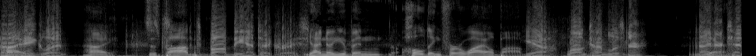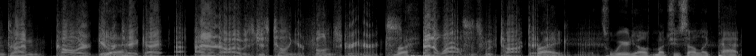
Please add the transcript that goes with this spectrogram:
Uh, Hi. hey, Glenn. Hi. This is this Bob? It's Bob the Antichrist. Yeah, I know you've been holding for a while, Bob. Yeah, long time listener, nine Yeah. or ten time caller, give Yeah. or take. I, I I don't know. I was just telling your phone screener. It's Right. been a while since we've talked. I Right. It's weird how much you sound like Pat.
